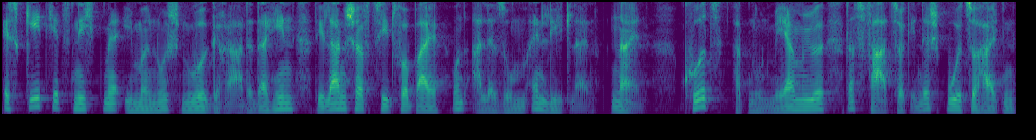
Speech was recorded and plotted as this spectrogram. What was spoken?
Es geht jetzt nicht mehr immer nur schnurgerade dahin, die Landschaft zieht vorbei und alle summen ein Liedlein. Nein, Kurz hat nun mehr Mühe, das Fahrzeug in der Spur zu halten.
